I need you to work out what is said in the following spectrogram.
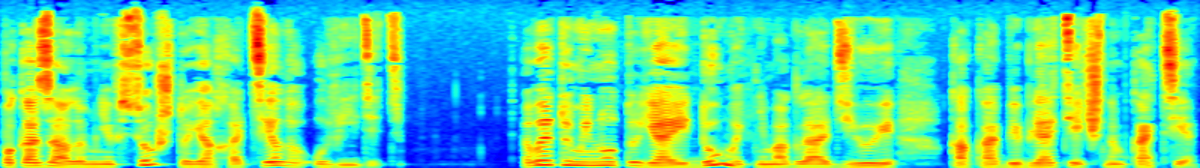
показала мне все, что я хотела увидеть. В эту минуту я и думать не могла о Дьюи, как о библиотечном коте.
